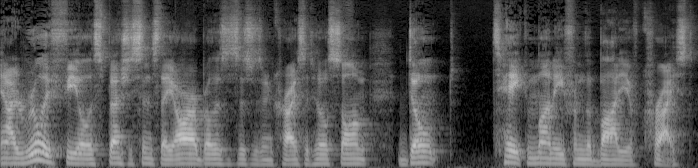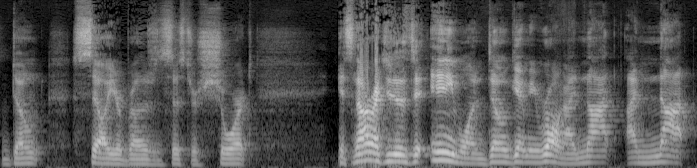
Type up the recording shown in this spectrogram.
and I really feel, especially since they are brothers and sisters in Christ at Hillsong, don't take money from the body of Christ. Don't sell your brothers and sisters short. It's not right to do this to anyone. Don't get me wrong. I'm not. I'm not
